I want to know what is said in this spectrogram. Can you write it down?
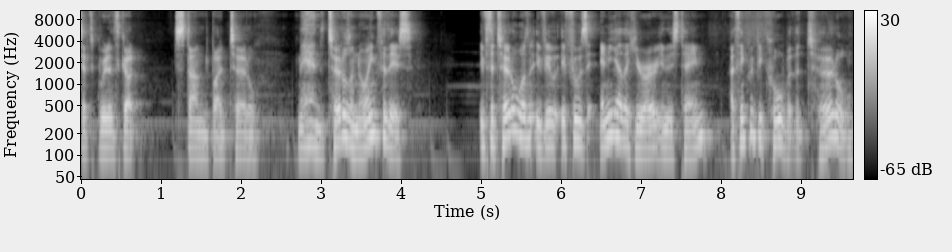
Except Gwyneth got stunned by Turtle. Man, the Turtle's annoying for this. If the Turtle wasn't, if it, if it was any other hero in this team, I think would be cool, but the Turtle,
